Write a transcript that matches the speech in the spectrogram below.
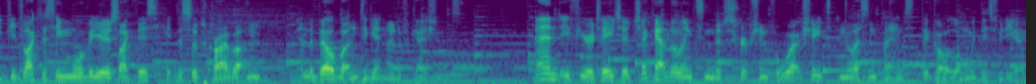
If you'd like to see more videos like this, hit the subscribe button and the bell button to get notifications. And if you're a teacher, check out the links in the description for worksheets and lesson plans that go along with this video.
